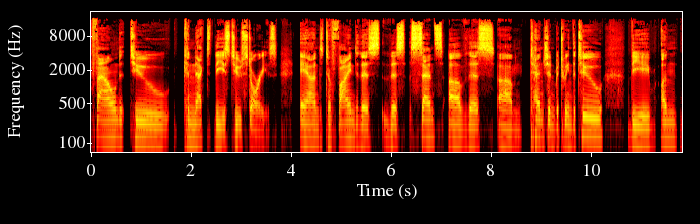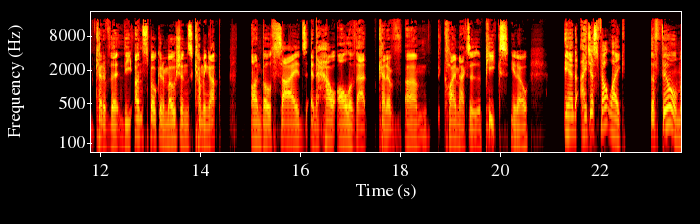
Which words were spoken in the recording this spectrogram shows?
found to connect these two stories and to find this this sense of this um, tension between the two, the un, kind of the the unspoken emotions coming up on both sides, and how all of that kind of um, climaxes, peaks, you know. And I just felt like the film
